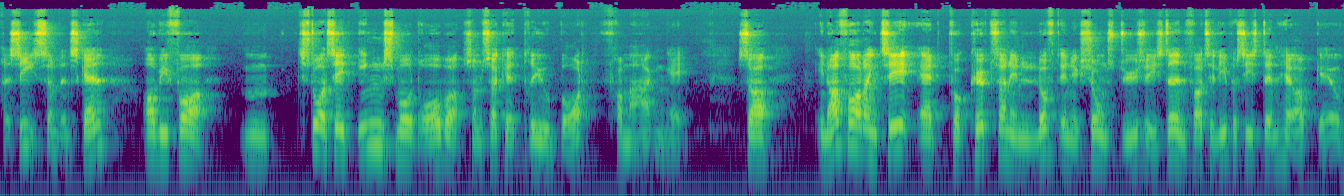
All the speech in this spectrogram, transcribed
præcis som den skal, og vi får mm, stort set ingen små dråber, som så kan drive bort fra marken af. Så en opfordring til at få købt sådan en luftinjektionsdyse i stedet for til lige præcis den her opgave.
